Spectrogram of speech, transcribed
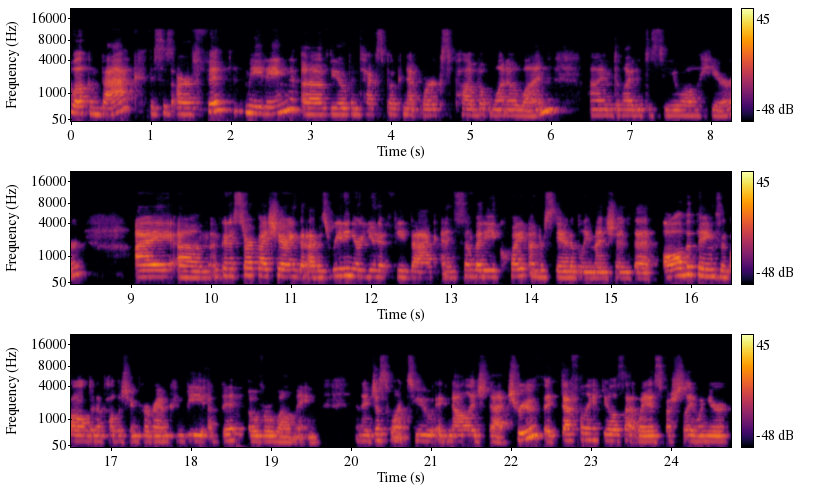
welcome back. This is our fifth meeting of the Open Textbook Network's Pub 101. I'm delighted to see you all here. I um, am going to start by sharing that I was reading your unit feedback and somebody quite understandably mentioned that all the things involved in a publishing program can be a bit overwhelming. And I just want to acknowledge that truth. It definitely feels that way, especially when you're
